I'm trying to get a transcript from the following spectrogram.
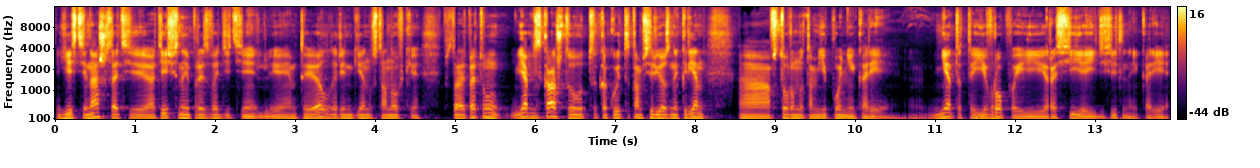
есть и наши, кстати, отечественные производители, МТЛ, рентген установки строить. Поэтому я бы не сказал, что вот какой-то там серьезный крен э, в сторону там Японии и Кореи. Нет, это и Европа, и Россия, и действительно и Корея.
